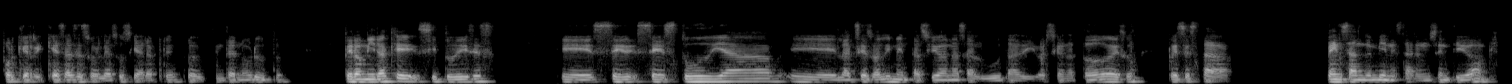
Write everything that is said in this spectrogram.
porque riqueza se suele asociar Pro- Producto Interno Bruto. Pero mira que si tú dices, eh, se, se estudia eh, el acceso a alimentación, a salud, a diversión, a todo eso, pues está pensando en bienestar en un sentido amplio.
